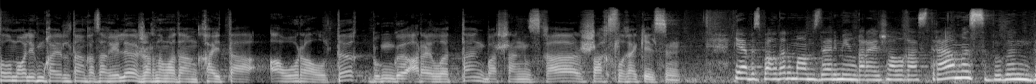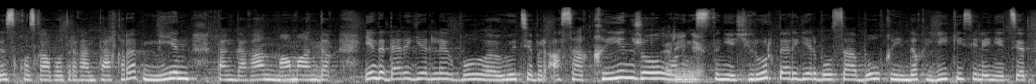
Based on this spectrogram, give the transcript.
Ассалаумағалейкум қайырлы таң қазақ елі. Жарнамадан қайта оралдық бүгінгі арайлы таң баршаңызға жақсылық әкелсін. Иә, біз бағдарламамызды әрмен қарай жалғастырамыз. Бүгін біз қозғап отырған тақырып мен таңдаған мамандық. Енді дәрігерлік бұл өте бір аса қиын жол. Оның үстіне хирург дәрігер болса, бұл қиындық екі еселене түседі.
